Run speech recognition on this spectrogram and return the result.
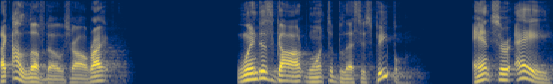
Like, I love those, y'all, right? When does God want to bless his people? Answer A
